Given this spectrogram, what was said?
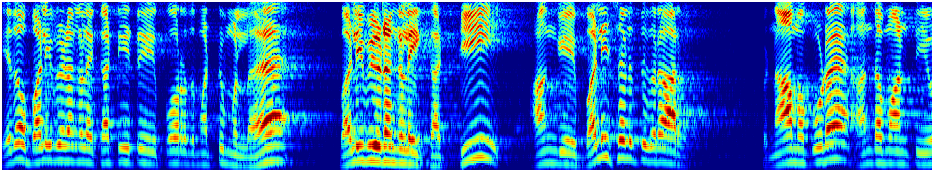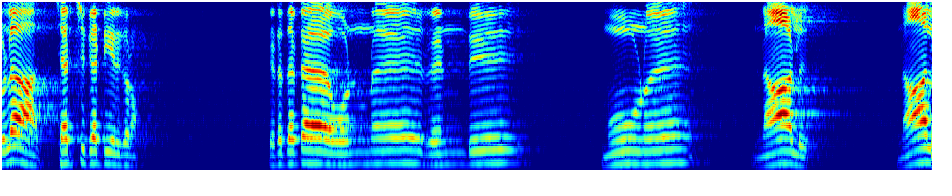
ஏதோ பலிபீடங்களை கட்டிட்டு போகிறது மட்டுமல்ல பலிபீடங்களை கட்டி அங்கே பலி செலுத்துகிறார்கள். இப்போ நாம் கூட அந்தமான் தீவில் சர்ச்சு கட்டியிருக்கிறோம். கிட்டத்தட்ட ஒன்று ரெண்டு மூணு நாலு. நாலு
